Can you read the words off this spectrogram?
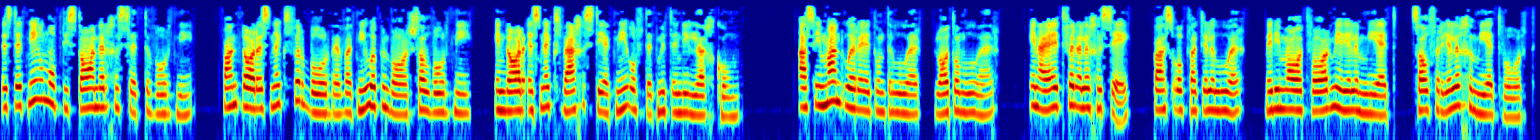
Is dit niet om op die staander gezet te worden? Want daar is niks verborgen wat niet openbaar zal worden, en daar is niks weggesteek nie of dit moet in die lucht kom. Als iemand oor het om te hoor, laat om hoor. En hij het vir hulle gesê, pas op wat jullie hoor, met die maat waarmee jullie meet, zal vir jullie gemeet worden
